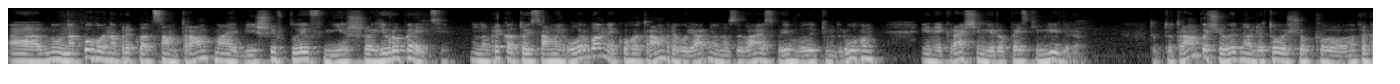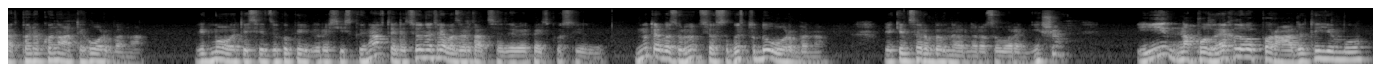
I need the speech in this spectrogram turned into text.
е, ну на кого, наприклад, сам Трамп має більший вплив, ніж європейці. Ну, наприклад, той самий Орбан, якого Трамп регулярно називає своїм великим другом і найкращим європейським лідером. Тобто Трамп, очевидно, для того, щоб, наприклад, переконати Орбана відмовитись від закупівлі російської нафти, для цього не треба звертатися до Європейського Союзу. Йому треба звернутися особисто до Орбана як він це робив неодноразово раніше, і наполегливо порадити йому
